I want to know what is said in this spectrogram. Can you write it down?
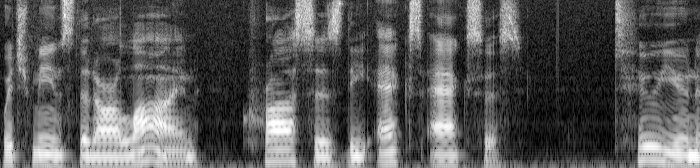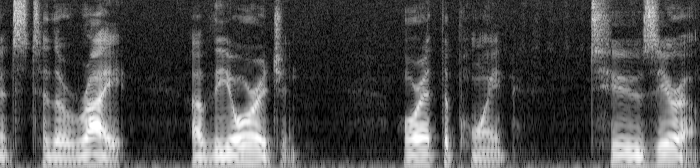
which means that our line crosses the x-axis two units to the right of the origin, or at the point 2, 0.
